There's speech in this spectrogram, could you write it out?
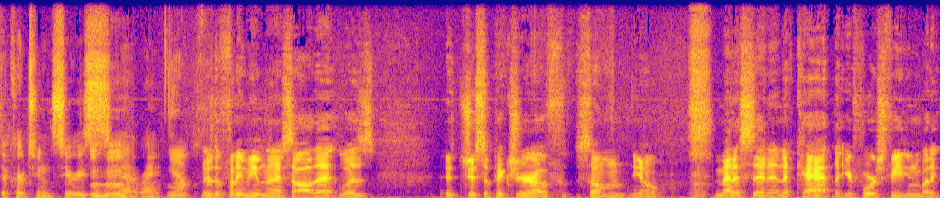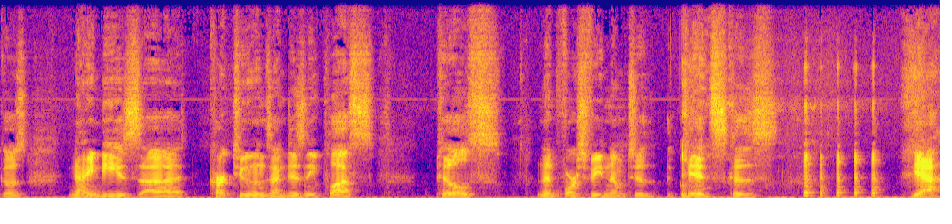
The cartoon series. Mhm. Yeah, right. yep. There's a funny meme that I saw that was, it's just a picture of some you know, medicine and a cat that you're force feeding, but it goes 90s uh, cartoons on Disney Plus, pills, and then force feeding them to the kids because. Yeah,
